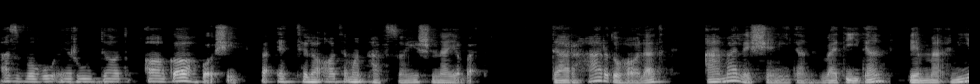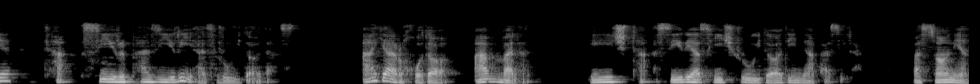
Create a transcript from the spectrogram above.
از وقوع رویداد آگاه باشیم و اطلاعاتمان افزایش نیابد. در هر دو حالت عمل شنیدن و دیدن به معنی تأثیر پذیری از رویداد است. اگر خدا اولا هیچ تأثیری از هیچ رویدادی نپذیرد و ثانیا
